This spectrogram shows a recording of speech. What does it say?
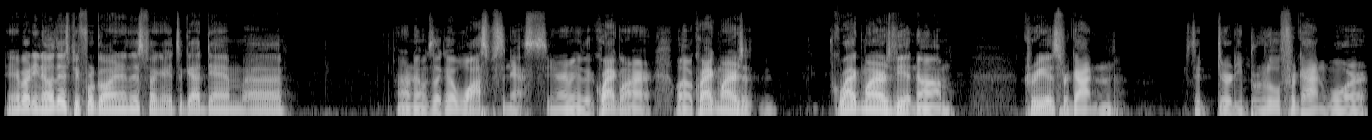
Did anybody know this before going in this? Fucking, it's a goddamn. Uh, I don't know. It's like a wasp's nest. You know what I mean? It's a quagmire. Well, quagmire's quagmire's Vietnam. Korea's forgotten. It's a dirty, brutal, forgotten war.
